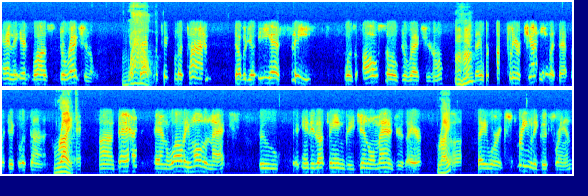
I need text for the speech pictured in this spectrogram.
and it was directional. Wow! At that particular time, WESC was also directional, Mhm. and they were not clear channel at that particular time. Right. My dad and Wally Molinax, who ended up being the general manager there, Right. uh, they were extremely good friends.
